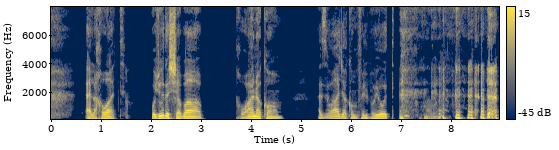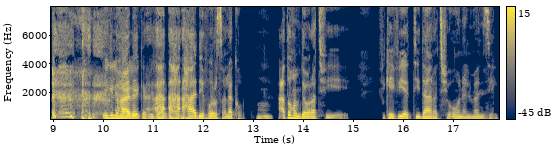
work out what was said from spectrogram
الأخوات وجود الشباب أخوانكم أزواجكم في البيوت. يقلب هذه- عليك الرجال هذه فرصة لكم. أعطوهم دورات في في كيفية إدارة شؤون المنزل.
